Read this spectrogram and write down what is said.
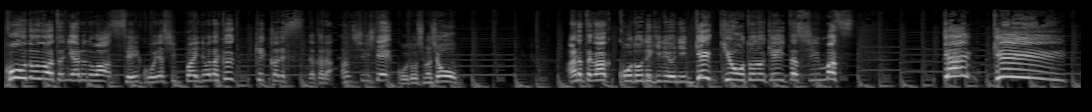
行動の後にあるのは成功や失敗ではなく結果です。だから安心して行動しましょう。あなたが行動できるように元気をお届けいたします元気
